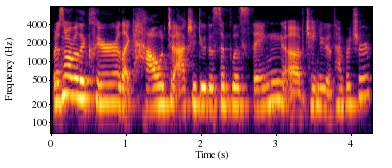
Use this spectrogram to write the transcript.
but it's not really clear like how to actually do the simplest thing of changing the temperature.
